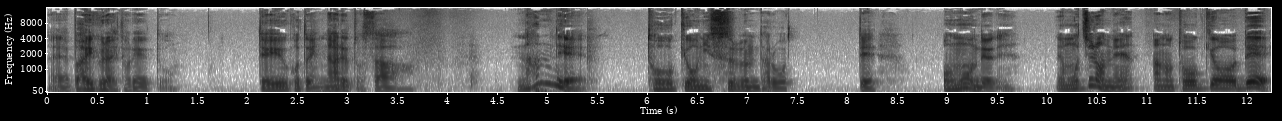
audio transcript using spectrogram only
えー、倍ぐらい取れると。っていうことになるとさ、なんで東京に住むんだろうって思うんだよね。でもちろんね、あの東京で、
